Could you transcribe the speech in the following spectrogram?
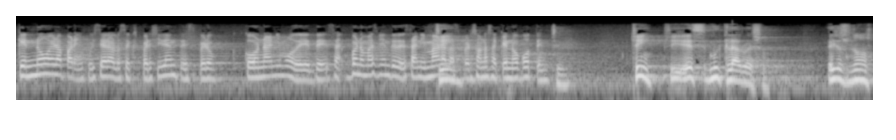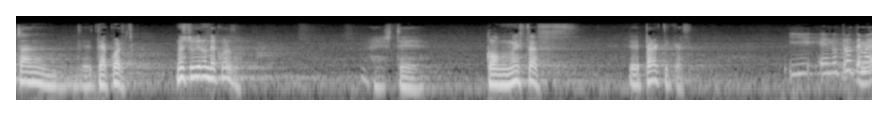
que no era para enjuiciar a los expresidentes, pero con ánimo de, bueno, más bien de desanimar a las personas a que no voten. Sí. sí, sí, es muy claro eso. Ellos no están de acuerdo, no estuvieron de acuerdo. Este, con estas eh, prácticas. Y en otro tema,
